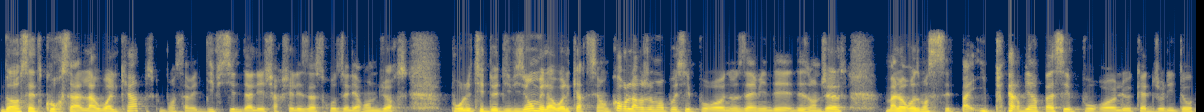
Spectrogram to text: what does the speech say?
dans cette course à la wildcard, parce que bon, ça va être difficile d'aller chercher les Astros et les Rangers pour le titre de division, mais la wildcard c'est encore largement possible pour nos amis des, Angels. Malheureusement, ça s'est pas hyper bien passé pour Luca Giolito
